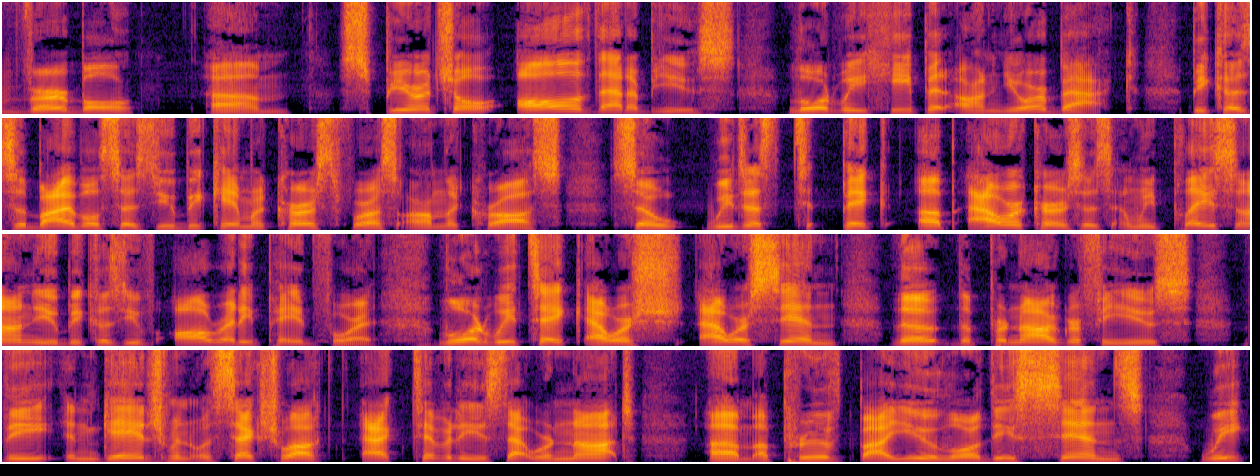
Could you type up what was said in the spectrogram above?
verbal, um, spiritual, all of that abuse, Lord, we heap it on your back because the Bible says you became a curse for us on the cross. So we just t- pick up our curses and we place it on you because you've already paid for it. Lord, we take our sh- our sin, the the pornography use, the engagement with sexual activities that were not um, approved by you, Lord, these sins we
